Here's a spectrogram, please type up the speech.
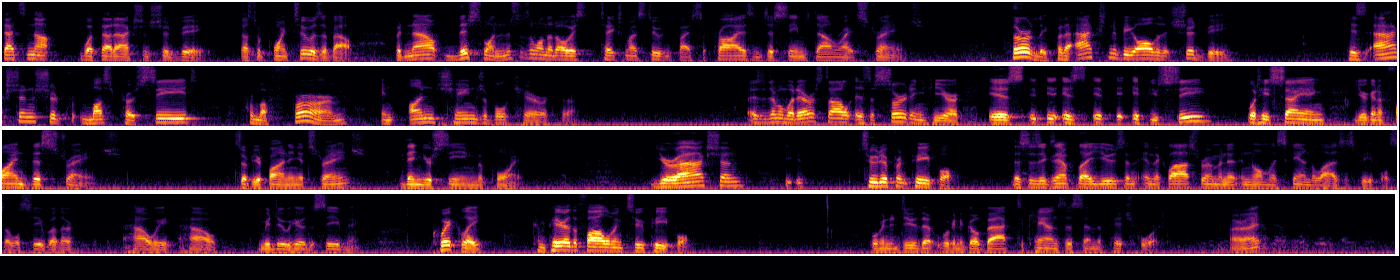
that's not what that action should be. That's what point two is about. But now, this one, this is the one that always takes my students by surprise and just seems downright strange. Thirdly, for the action to be all that it should be, his action should, must proceed from a firm and unchangeable character. Ladies and gentlemen, what Aristotle is asserting here is, is, is if you see what he's saying, you're going to find this strange. So if you're finding it strange, then you're seeing the point. Your action, two different people. This is an example that I use in, in the classroom, and it, it normally scandalizes people. So we'll see whether how we how we do here this evening. Quickly, compare the following two people. We're going to do that. We're going to go back to Kansas and the pitchfork. All right.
